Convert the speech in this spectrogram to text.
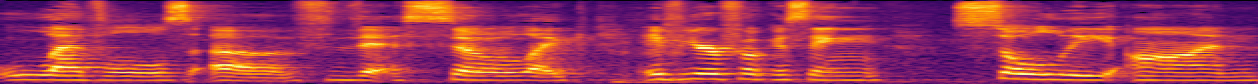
levels of this. So, like, Mm-hmm. if you're focusing solely on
